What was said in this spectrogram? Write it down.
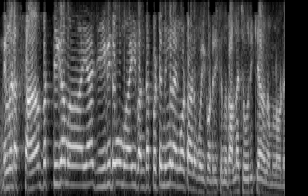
നിങ്ങളുടെ സാമ്പത്തികമായ ജീവിതവുമായി ബന്ധപ്പെട്ട് നിങ്ങൾ എങ്ങോട്ടാണ് പോയിക്കൊണ്ടിരിക്കുന്നത്? അല്ല ചോദിക്കുകയാണ് നമ്മളോട്.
